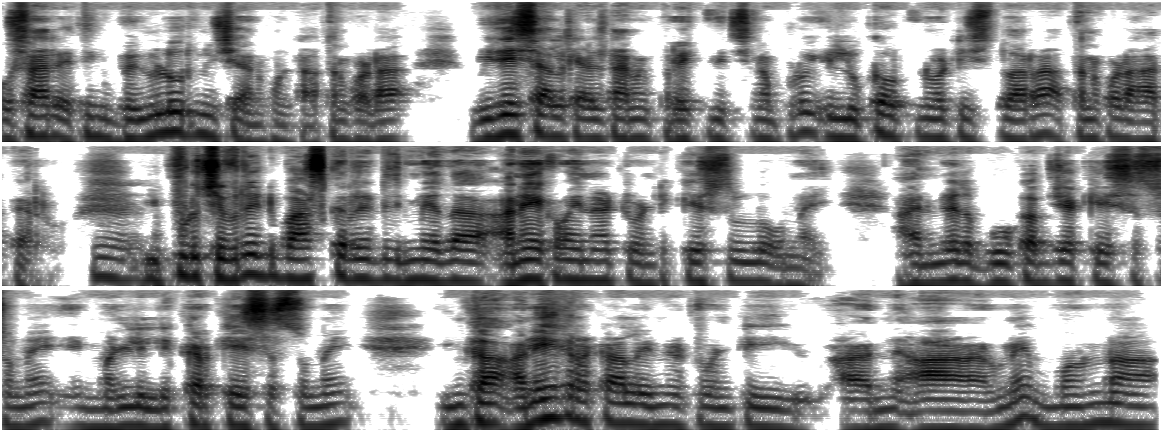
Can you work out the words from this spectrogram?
ఒకసారి ఐ థింక్ బెంగళూరు నుంచి అనుకుంటా అతను కూడా విదేశాలకు వెళ్ళడానికి ప్రయత్నించినప్పుడు ఈ లుకౌట్ నోటీస్ ద్వారా అతను కూడా ఆపారు. ఇప్పుడు చెవిరెడ్డి భాస్కర్ రెడ్డి మీద అనేకమైనటువంటి కేసుల్లో ఉన్నాయి ఆయన మీద భూ కబ్జా కేసెస్ ఉన్నాయి మళ్ళీ లిక్కర్ కేసెస్ ఉన్నాయి ఇంకా అనేక రకాలైనటువంటి. మొన్న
